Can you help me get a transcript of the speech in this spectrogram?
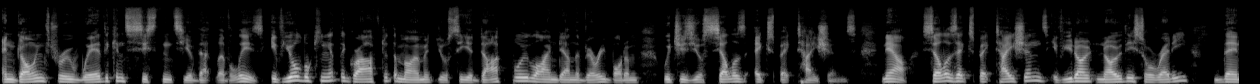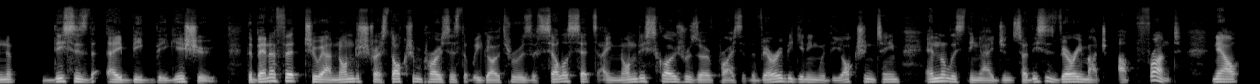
and going through where the consistency of that level is. If you're looking at the graph at the moment, you'll see a dark blue line down the very bottom, which is your seller's expectations. Now, seller's expectations, if you don't know this already, then this is a big, big issue. The benefit to our non distressed auction process that we go through is the seller sets a non disclosed reserve price at the very beginning with the auction team and the listing agent. So this is very much upfront. Now,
